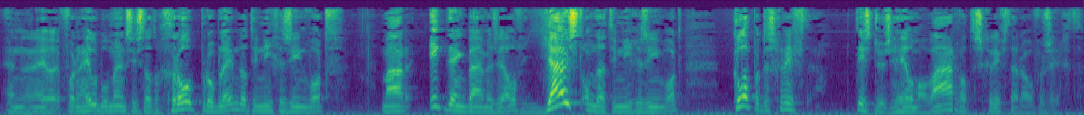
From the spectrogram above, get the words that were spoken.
En voor een heleboel mensen is dat een groot probleem dat hij niet gezien wordt. Maar ik denk bij mezelf, juist omdat hij niet gezien wordt, kloppen de schriften. Het is dus helemaal waar wat de schrift daarover zegt.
